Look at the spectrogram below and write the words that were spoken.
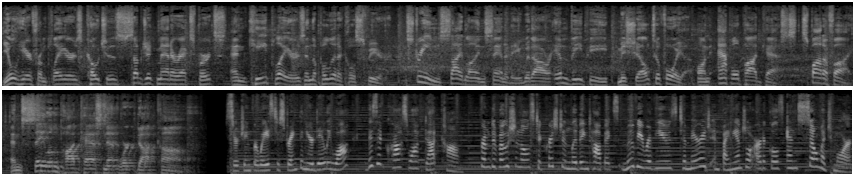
You'll hear from players, coaches, subject matter experts, and key players in the political sphere. Stream Sideline Sanity with our MVP, Michelle Tafoya, on Apple Podcasts, Spotify, and SalemPodcastNetwork.com. Searching for ways to strengthen your daily walk? Visit crosswalk.com. From devotionals to Christian living topics, movie reviews to marriage and financial articles, and so much more,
